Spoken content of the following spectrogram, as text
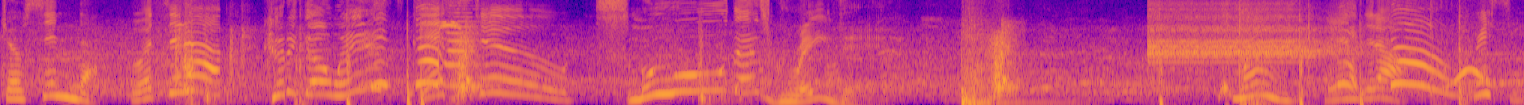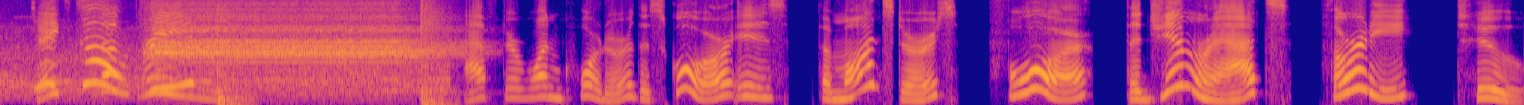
Jocinda puts it up. Could it go in? It's two. Smooth as gravy. Wayne hands it off. Chrissy takes the three. After one quarter, the score is the Monsters 4, the Gym Rats 32.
